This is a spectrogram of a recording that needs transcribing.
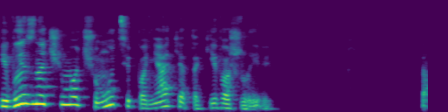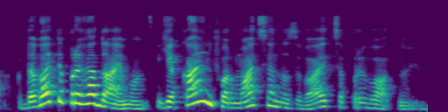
і визначимо, чому ці поняття такі важливі. Так, давайте пригадаємо, яка інформація називається приватною.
